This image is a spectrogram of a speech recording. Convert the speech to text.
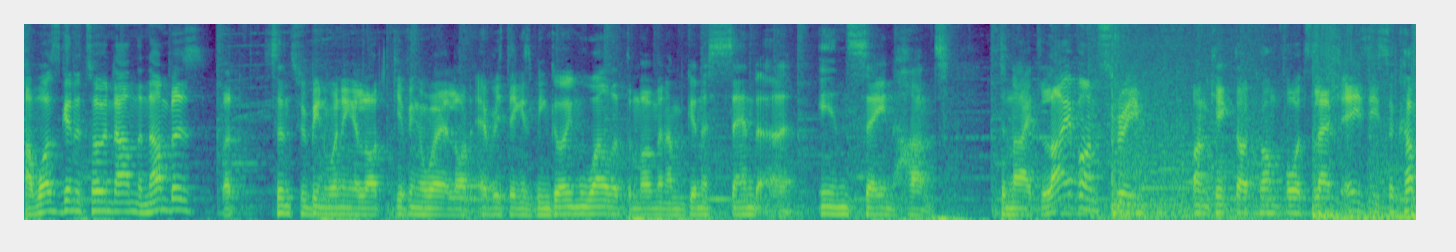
I was going to tone down the numbers, but since we've been winning a lot, giving away a lot, everything has been going well at the moment. I'm gonna send an insane hunt tonight live on stream on kick.com forward slash AyeZee. So come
